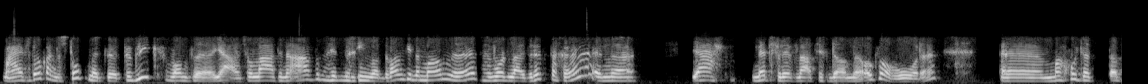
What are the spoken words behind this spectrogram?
Maar hij heeft het ook aan de stop met het publiek. Want uh, ja, zo laat in de avond zit misschien wat drank in de man. Ze worden luidruchtiger. En ja, Medvedev laat zich dan ook wel horen. Uh, maar goed, dat, dat,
